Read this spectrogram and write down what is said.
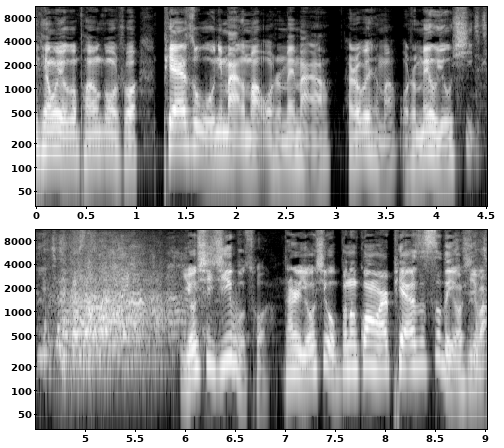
那天我有个朋友跟我说，PS 五你买了吗？我说没买啊。他说为什么？我说没有游戏。游戏机不错，但是游戏我不能光玩 PS 四的游戏吧。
